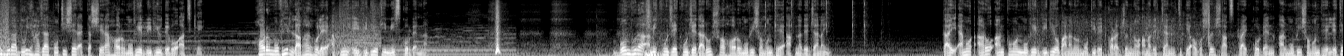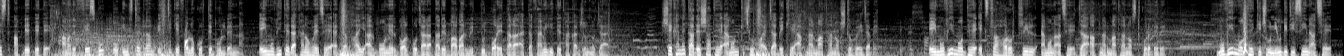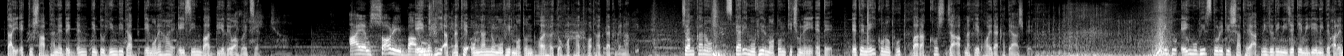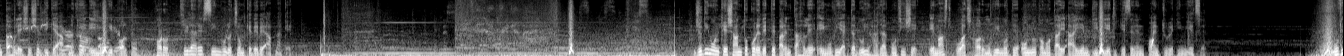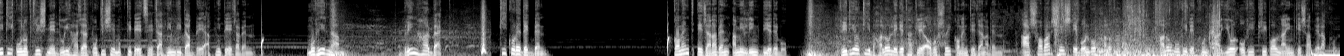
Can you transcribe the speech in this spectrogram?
বন্ধুরা, দুই হাজার পঁচিশের একটা সেরা হর মুভির রিভিউ দেব আজকে। হর মুভির লাভার হলে আপনি এই ভিডিওটি মিস করবেন না। বন্ধুরা, আমি খুঁজে খুঁজে দারুণ সহ হর মুভি সম্বন্ধে আপনাদের জানাই। তাই এমন আরও আনকমন মুভির ভিডিও বানানোর মোটিভেট করার জন্য আমাদের চ্যানেলটিকে অবশ্যই সাবস্ক্রাইব করবেন আর মুভি সম্বন্ধে লেটেস্ট আপডেট পেতে আমাদের ফেসবুক ও ইনস্টাগ্রাম পেজটিকে ফলো করতে ভুলবেন না। এই মুভিতে দেখানো হয়েছে একটা ভাই আর বোনের গল্প যারা তাদের বাবার মৃত্যুর পরে তারা একটা ফ্যামিলিতে থাকার জন্য যায়। সেখানে তাদের সাথে এমন কিছু হয় যা দেখে আপনার মাথা নষ্ট হয়ে যাবে। এই মুভির মধ্যে এক্সট্রা হরর থ্রিল এমন আছে যা আপনার মাথা নষ্ট করে দেবে। মুভির মধ্যে কিছু নিউডিটি সিন আছে তাই একটু সাবধানে দেখবেন কিন্তু হিন্দি ডাব এ মনে হয় এই সিন বাদ দিয়ে দেওয়া হয়েছে। এই মুভি আপনাকে অন্যান্য মুভির মতন ভয় হয়তো হঠাৎ হঠাৎ দেখবে না। চমকানো স্ক্যারি মুভির মতন কিছু নেই এতে। এতে নেই কোনো ভূত বা রাক্ষস যা আপনাকে ভয় দেখাতে আসবে। কিন্তু এই মুভির স্টোরিটির সাথে আপনি যদি নিজেকে মিলিয়ে নিতে পারেন, তাহলে শেষের দিকে আপনাকে এই মুভির গল্প হরর থ্রিলারের সিনগুলো চমকে দেবে আপনাকে। যদি মনকে শান্ত করে দেখতে পারেন, তাহলে এই মুভি একটা দুই হাজার পঁচিশে এ মাস্ট ওয়াচ হর মুভির মধ্যে অন্যতম, তাই আইএম ডিবি এটিকে সেভেন পয়েন্ট টু রেটিং নিয়েছে। মুভিটি উনত্রিশ মে দুই হাজার পঁচিশে মুক্তি পেয়েছে, যা হিন্দি ডাব্বে আপনি পেয়ে যাবেন। মুভির নাম ব্রিং হার ব্যাক কি করে দেখবেন? কমেন্ট এ জানাবেন, আমি লিংক দিয়ে দেব। ভিডিওটি ভালো লেগে থাকলে অবশ্যই কমেন্টে জানাবেন। আর সবার শেষ এ বলব, ভালো থাকুন। ভালো মুভি দেখুন, আর ইয়োর অভি ট্রিপল নাইনকে সাথে রাখুন।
